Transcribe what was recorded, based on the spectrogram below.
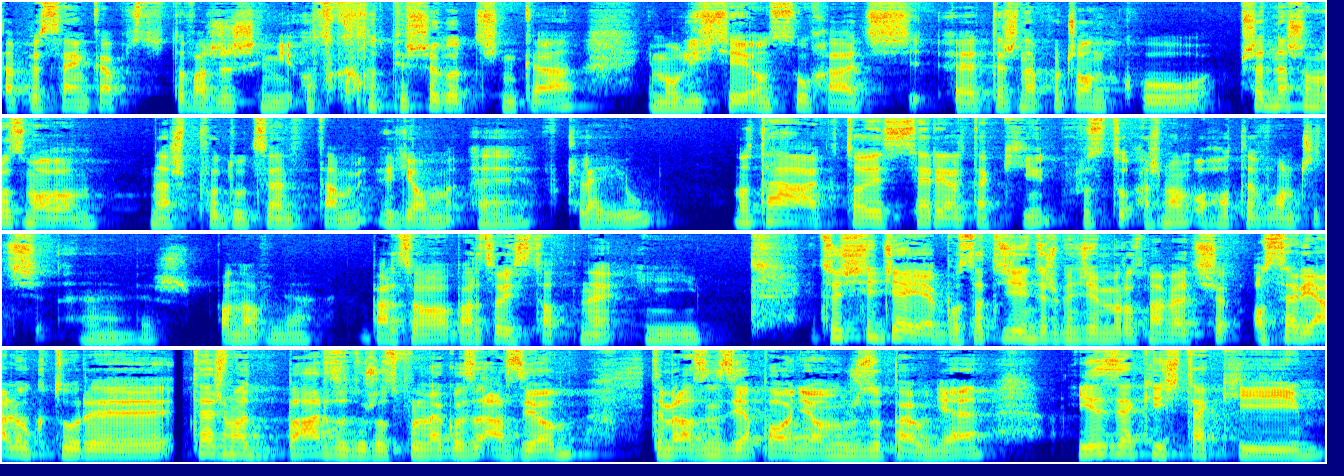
ta piosenka po prostu towarzyszy mi od, od, pierwszego odcinka i mogliście ją słuchać e, też na początku, przed naszą rozmową. Nasz producent tam ją e, wkleił. No tak, to jest serial taki, po prostu aż mam ochotę włączyć, e, wiesz, ponownie. Bardzo, bardzo istotny i, i coś się dzieje, bo za tydzień też będziemy rozmawiać o serialu, który też ma bardzo dużo wspólnego z Azją, tym razem z Japonią już zupełnie. Jest jakiś taki,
